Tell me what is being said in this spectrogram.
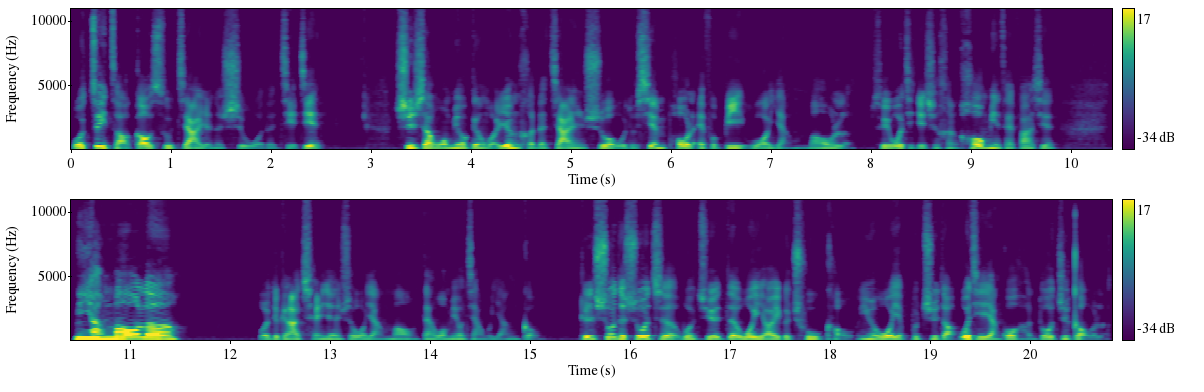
我最早告诉家人的是我的姐姐。事实上，我没有跟我任何的家人说，我就先 PO 了 FB，我养猫了。所以我姐姐是很后面才发现你养猫了，我就跟她承认说我养猫，但我没有讲我养狗。可是说着说着，我觉得我也要一个出口，因为我也不知道，我姐姐养过很多只狗了，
